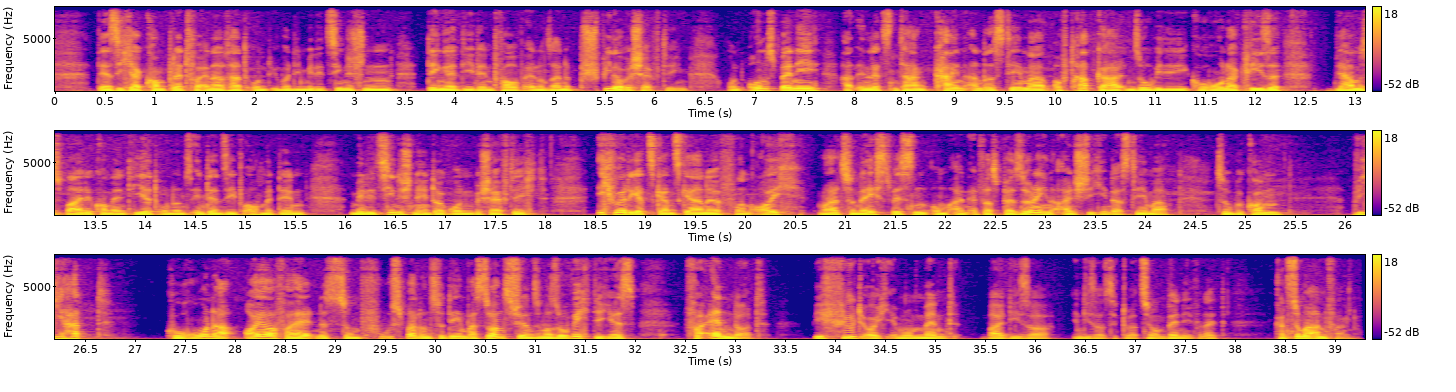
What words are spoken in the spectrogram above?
der sich ja komplett verändert hat und über die medizinischen Dinge, die den VfL und seine Spieler beschäftigen. Und uns, Benny, hat in den letzten Tagen kein anderes Thema auf Trab gehalten, so wie die Corona-Krise. Wir haben es beide kommentiert und uns intensiv auch mit den medizinischen Hintergründen beschäftigt. Ich würde jetzt ganz gerne von euch mal zunächst wissen, um einen etwas persönlichen Einstieg in das Thema zu bekommen. Wie hat Corona euer Verhältnis zum Fußball und zu dem, was sonst für uns immer so wichtig ist, verändert? Wie fühlt ihr euch im Moment bei dieser, in dieser Situation? Benny, vielleicht kannst du mal anfangen.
